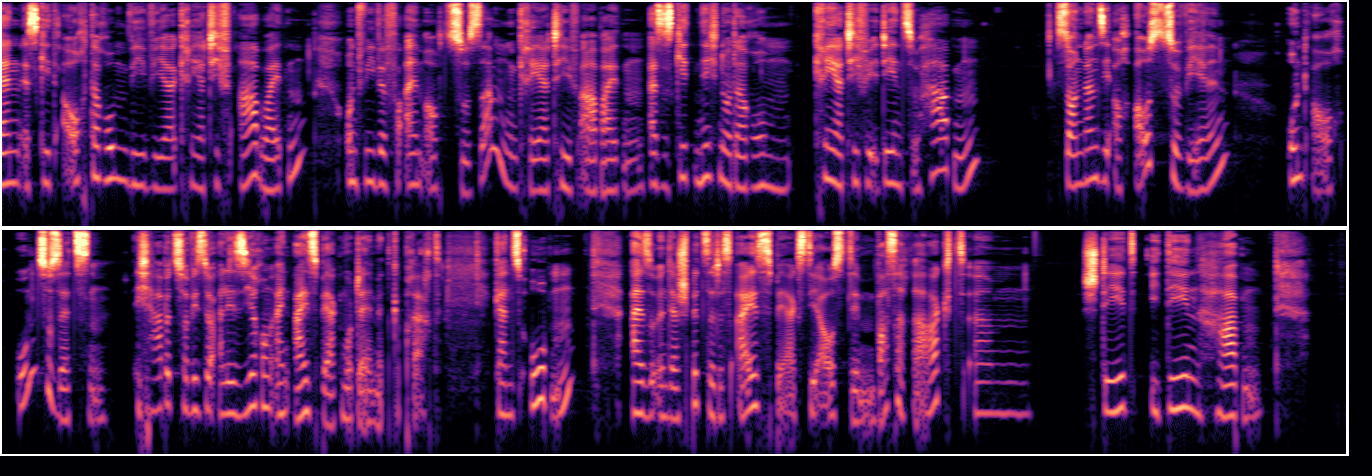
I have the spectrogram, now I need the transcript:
Denn es geht auch darum, wie wir kreativ arbeiten und wie wir vor allem auch zusammen kreativ arbeiten. Also es geht nicht nur darum, kreative Ideen zu haben, sondern sie auch auszuwählen und auch umzusetzen. Ich habe zur Visualisierung ein Eisbergmodell mitgebracht. Ganz oben, also in der Spitze des Eisbergs, die aus dem Wasser ragt, ähm, steht Ideen haben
